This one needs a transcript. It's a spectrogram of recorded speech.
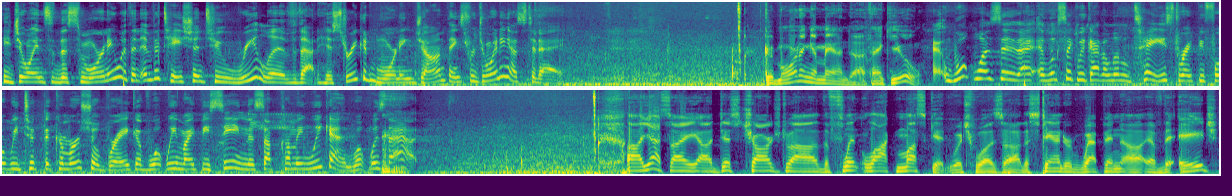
He joins this morning with an invitation to relive that history. Good morning, John. Thanks for joining us today. Good morning, Amanda. Thank you. Uh, what was it? It looks like we got a little taste right before we took the commercial break of what we might be seeing this upcoming weekend. What was that? Uh, yes, I uh, discharged uh, the flintlock musket, which was uh, the standard weapon uh, of the age,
